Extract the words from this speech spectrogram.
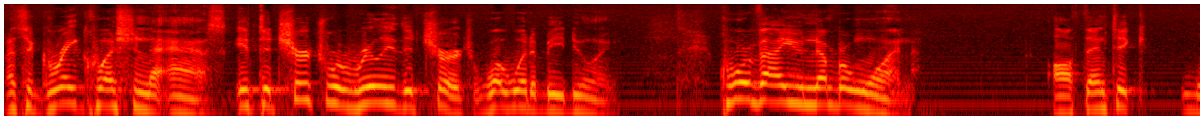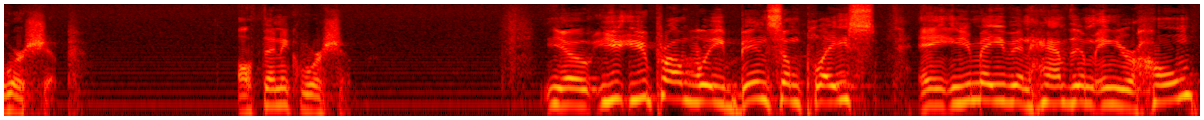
That's a great question to ask. If the church were really the church, what would it be doing? Core value number one authentic worship. Authentic worship. You know, you, you probably been someplace and you may even have them in your home.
